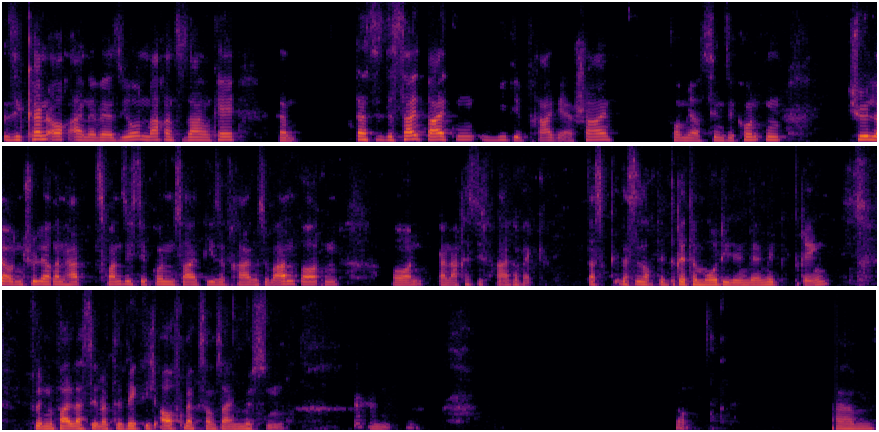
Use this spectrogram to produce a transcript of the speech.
Sie können auch eine Version machen, zu sagen, okay, ähm, das ist das Zeitbalken, wie die Frage erscheint, von mir aus 10 Sekunden. Schüler und Schülerin hat 20 Sekunden Zeit, diese Frage zu beantworten und danach ist die Frage weg. Das, das ist auch der dritte Modi, den wir mitbringen, für den Fall, dass die Leute wirklich aufmerksam sein müssen. Mhm. So. Ähm,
